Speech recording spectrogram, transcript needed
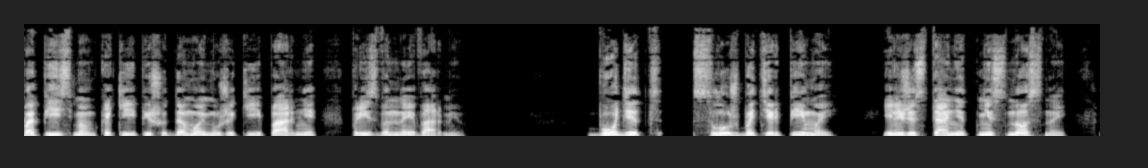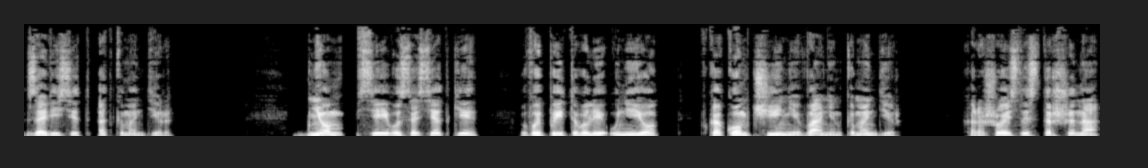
по письмам, какие пишут домой мужики и парни, призванные в армию. Будет служба терпимой или же станет несносной, зависит от командира. Днем все его соседки выпытывали у нее, в каком чине Ванин командир. Хорошо, если старшина.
